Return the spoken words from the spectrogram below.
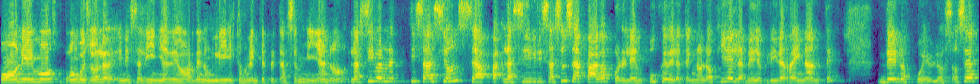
ponemos, pongo yo en esa línea de orden, un, esta es una interpretación mía, ¿no? La cibernetización, se la civilización se apaga por el empuje de la tecnología y la mediocridad reinante de los pueblos. O sea,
